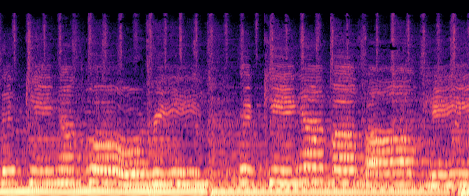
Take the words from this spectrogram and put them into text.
The King of glory, the King above all kings.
